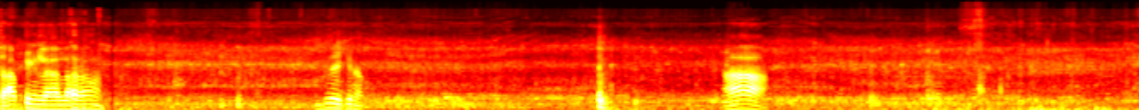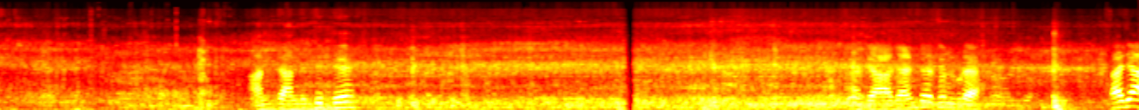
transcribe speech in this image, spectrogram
சாப்பிட்டீங்களா எல்லாரும்? இது வைக்கணும். ஆ. அந்த அந்த திட்டு அது அது அழுத்த ராஜா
